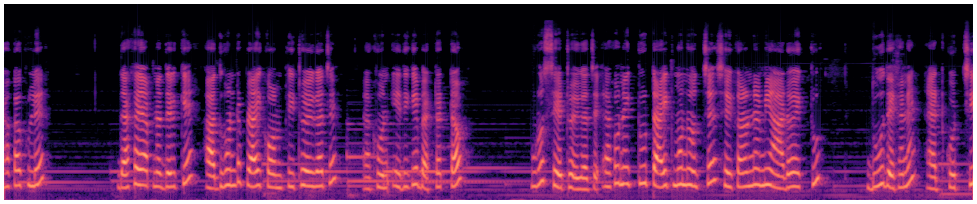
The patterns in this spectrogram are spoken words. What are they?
ঢাকা খুলে দেখায় আপনাদেরকে, আধ ঘণ্টা প্রায় কমপ্লিট হয়ে গেছে, এখন এদিকে ব্যাটারটাও পুরো সেট হয়ে গেছে। এখন একটু টাইট মনে হচ্ছে, সেই কারণে আমি আরও একটু দুধ এখানে অ্যাড করছি।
